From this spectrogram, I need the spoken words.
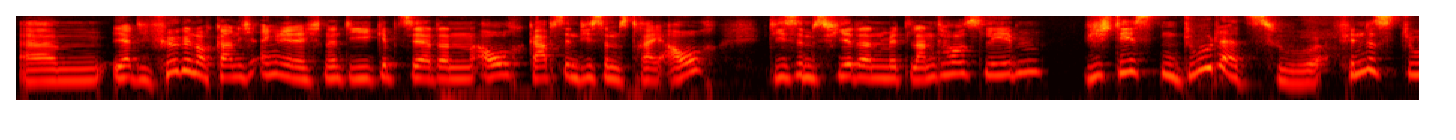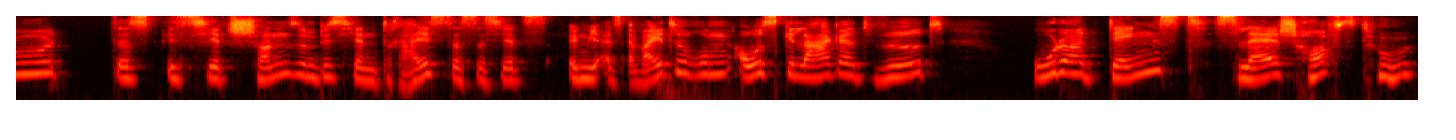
Ähm, ja, die Vögel noch gar nicht eingerechnet. Die gibt's ja dann auch, gab's in D-Sims 3 auch. D-Sims 4 dann mit Landhausleben. Wie stehst denn du dazu? Findest du, das ist jetzt schon so ein bisschen dreist, dass das jetzt irgendwie als Erweiterung ausgelagert wird? Oder denkst, slash hoffst du,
